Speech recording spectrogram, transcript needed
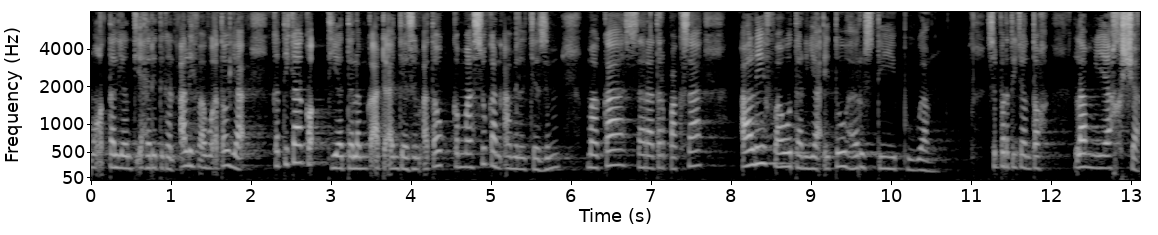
mu'tal yang diakhiri dengan alif awu atau ya ketika kok dia dalam keadaan jazm atau kemasukan amil jazm maka secara terpaksa alif wawu dan ya itu harus dibuang. Seperti contoh lam yakhsha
